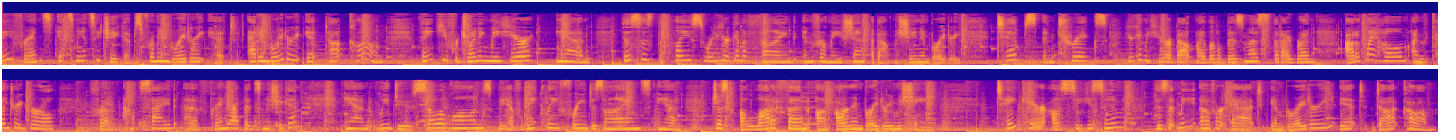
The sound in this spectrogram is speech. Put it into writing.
Hey friends, it's Nancy Jacobs from Embroidery It at embroideryit.com. Thank you for joining me here, and this is the place where you're going to find information about machine embroidery, tips and tricks. You're going to hear about my little business that I run out of my home. I'm the country girl from outside of Grand Rapids, Michigan, and we do sew alongs. We have weekly free designs and just a lot of fun on our embroidery machine. Take care. I'll see you soon. Visit me over at embroideryit.com.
